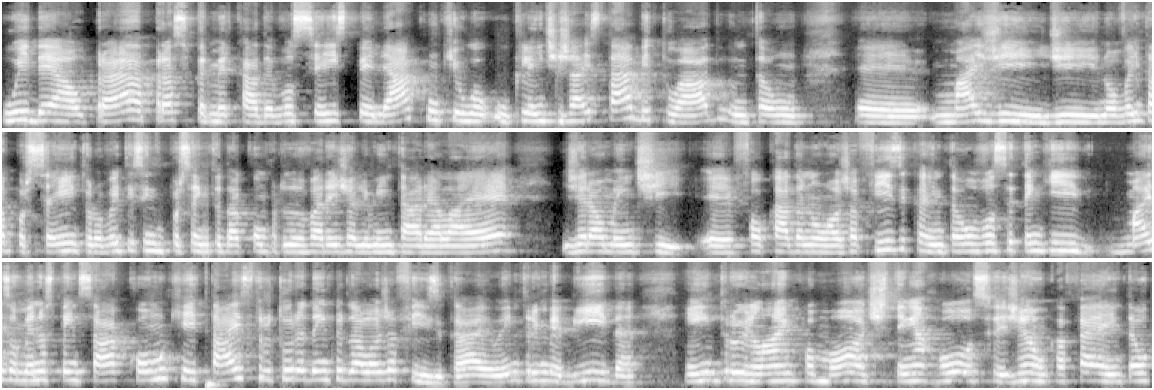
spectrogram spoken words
o ideal para supermercado é você espelhar com que o, o cliente já está habituado, então é, mais de, de 90%, 95% da compra do varejo alimentar ela é geralmente é, focada na loja física, então você tem que mais ou menos pensar como que está a estrutura dentro da loja física. Ah, eu entro em bebida, entro lá em commodity, tem arroz, feijão, café. Então,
